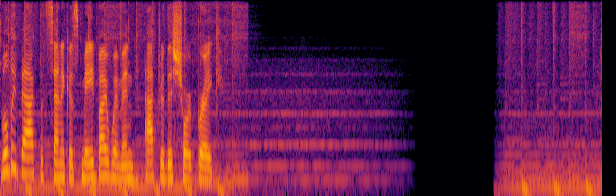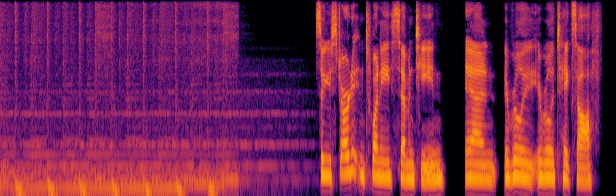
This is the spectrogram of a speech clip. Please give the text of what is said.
We'll be back with Seneca's Made by Women after this short break. So you started in 2017 and it really it really takes off.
